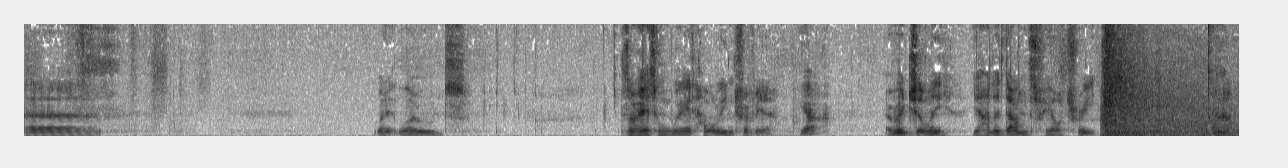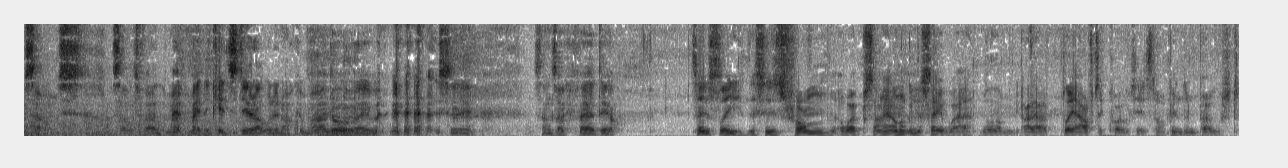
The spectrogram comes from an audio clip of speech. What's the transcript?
Uh, when it loads. So here's some weird Halloween trivia. Yeah. Originally, you had a dance for your treat. Oh, that sounds sounds fair. Make, make the kids do that when they knock on my door. so, sounds like a fair deal. Essentially, this is from a website. I'm not going to say where. Well, I'm, I I play after quote it. It's the Huffington Post.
